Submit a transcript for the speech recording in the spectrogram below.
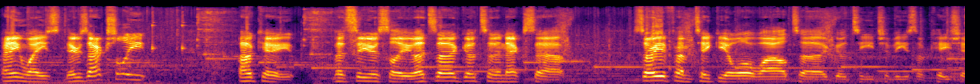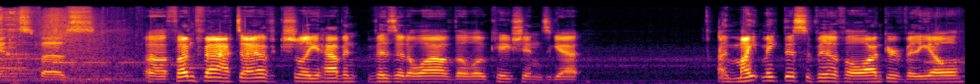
Anyways, there's actually... Okay, but seriously, let's uh, go to the next step. Sorry if I'm taking a little while to go to each of these locations, because, uh, fun fact, I actually haven't visited a lot of the locations yet. I might make this a bit of a longer video,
